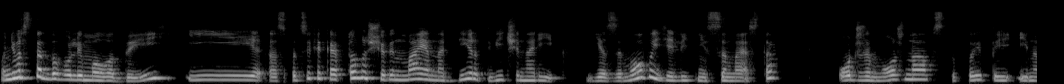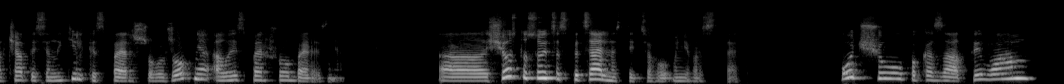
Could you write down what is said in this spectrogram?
Університет доволі молодий, і е, специфіка в тому, що він має набір двічі на рік. Є зимовий, є літній семестр. Отже, можна вступити і навчатися не тільки з 1 жовтня, але й з 1 березня. Е, Що стосується спеціальності цього університету, хочу показати вам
